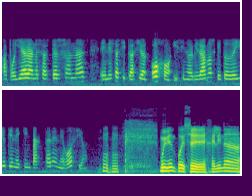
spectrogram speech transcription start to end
apoyar a nuestras personas en esta situación. Ojo, y sin olvidarnos que todo ello tiene que impactar en negocio. Muy bien, pues eh, Elena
